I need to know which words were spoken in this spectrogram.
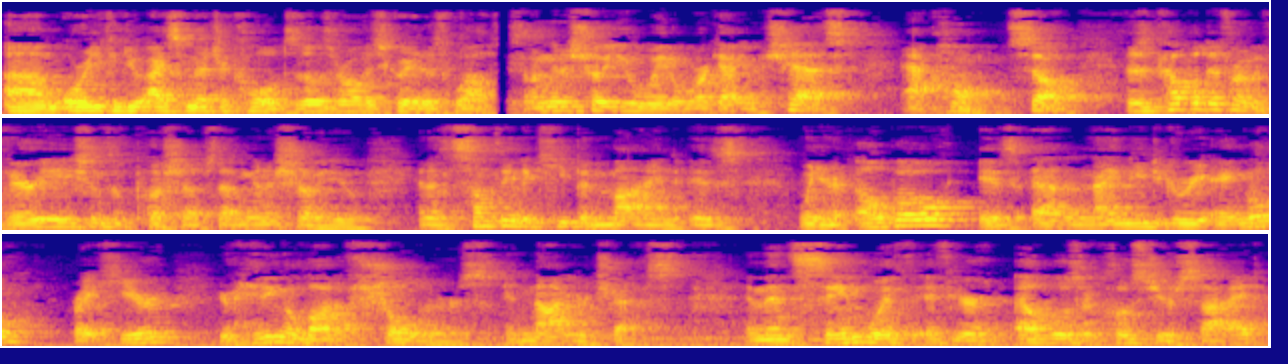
Um, or you can do isometric holds. Those are always great as well. So I'm gonna show you a way to work out your chest at home. So there's a couple different variations of push-ups that I'm gonna show you. And it's something to keep in mind is when your elbow is at a 90 degree angle right here, you're hitting a lot of shoulders and not your chest. And then same with if your elbows are close to your side,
